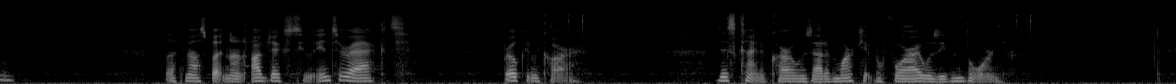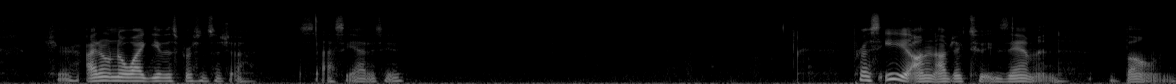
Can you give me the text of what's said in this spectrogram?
Okay. Left mouse button on objects to interact. Broken car. This kind of car was out of market before I was even born. Sure. I don't know why I gave this person such a sassy attitude. Press E on an object to examine. Bone.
